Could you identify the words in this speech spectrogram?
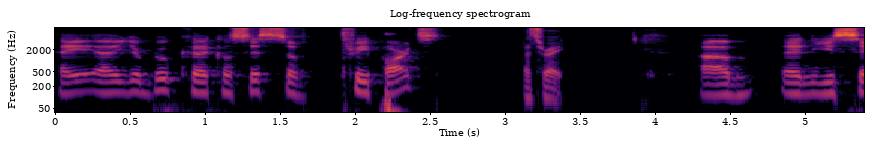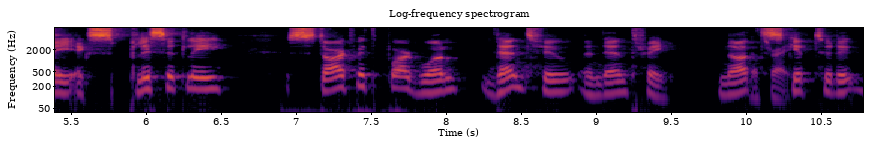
Hey, uh, your book uh, consists of three parts. That's right. Um, and you say explicitly start with part one, then two, and then three. Not right. skip to the,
